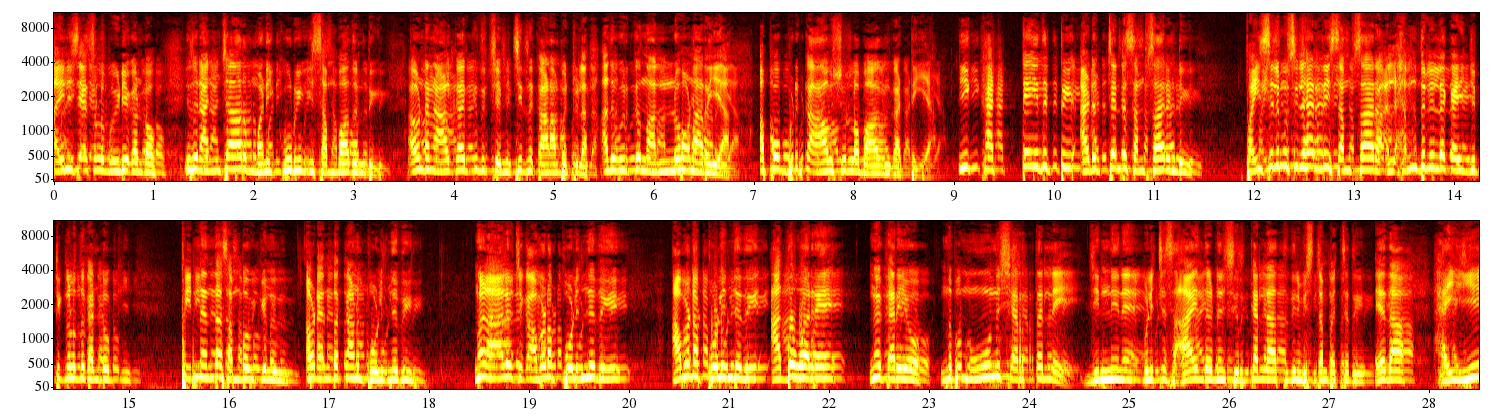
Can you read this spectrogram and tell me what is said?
അതിനുശേഷമുള്ള വീഡിയോ കണ്ടോ? ഇതൊരു അഞ്ചാറ് മണിക്കൂർ ഈ സംവാദം ഉണ്ട് അതുകൊണ്ടാണ് ആൾക്കാർക്ക് ഇത് ക്ഷമിച്ചിരുന്ന് കാണാൻ പറ്റില്ല അത് ഇവർക്ക് നല്ലോണം അറിയാം. അപ്പൊ ഇവർക്ക് ആവശ്യമുള്ള ഭാഗം കട്ട് ചെയ്യാം. ഈ കട്ട് ചെയ്തിട്ട് അടുത്തന്റെ സംസാരം ഉണ്ട് ഫൈസൽ മുസ്ലിഹാരുടെ ഈ സംസാരം അലഹമില്ല കഴിഞ്ഞിട്ട് നിങ്ങളൊന്ന് കണ്ടോക്കി. പിന്നെന്താ സംഭവിക്കുന്നത്? അവിടെ എന്തൊക്കെയാണ് പൊളിഞ്ഞത്? നിങ്ങൾ ആലോചിക്കുക അവിടെ പൊളിഞ്ഞത് അവിടെ പൊളിഞ്ഞത് അതുവരെ നിങ്ങൾക്കറിയോ? ഇന്നിപ്പോ മൂന്ന് ഷർത്തല്ലേ ജിന്നിനെ വിളിച്ച് സഹായം തേടും ശിർക്കല്ലാത്തതിന് വിഷ്ടം വെച്ചത്? ഏതാ? ഹയ്യ്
